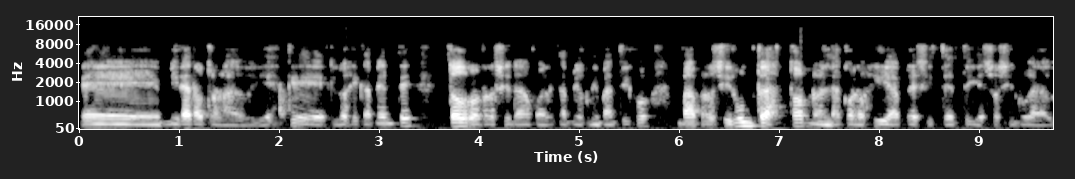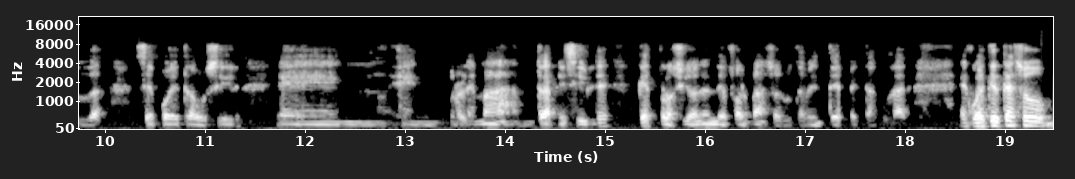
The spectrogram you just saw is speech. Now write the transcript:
eh, mirar a otro lado. Y es que, lógicamente, todo lo relacionado con el cambio climático va a producir un trastorno en la ecología persistente y eso, sin lugar a dudas, se puede traducir en, problemas transmisibles que explosionen de forma absolutamente espectacular. En cualquier caso,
